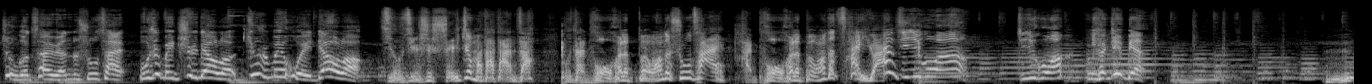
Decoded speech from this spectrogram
整个菜园的蔬菜不是被吃掉了，就是被毁掉了。究竟是谁这么大胆子？不但破坏了本王的蔬菜，还破坏了本王的菜园！吉吉国王，吉吉国王，你看这边，嗯，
